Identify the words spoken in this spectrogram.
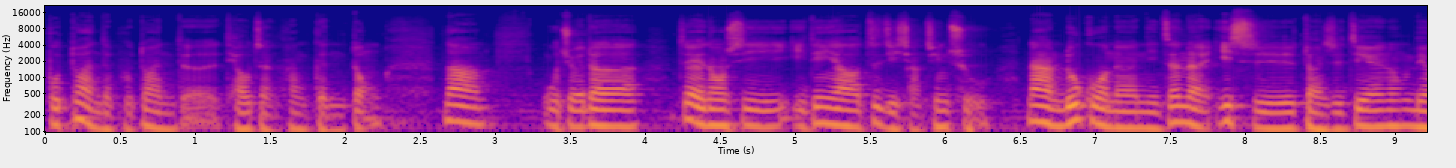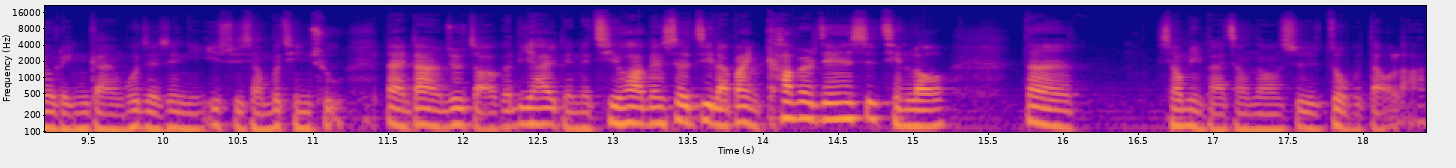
不断的、不断的调整和跟动。那我觉得这些东西一定要自己想清楚。那如果呢，你真的一时短时间没有灵感，或者是你一时想不清楚，那你当然就找一个厉害一点的企划跟设计来帮你 cover 这件事情喽。但小品牌常常是做不到啦，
